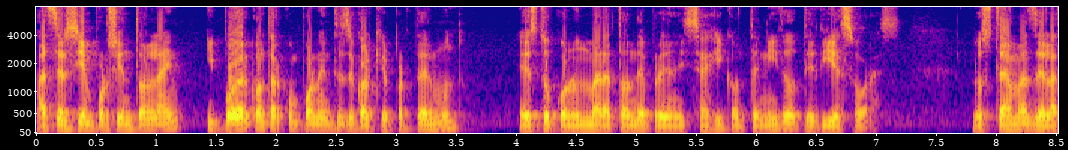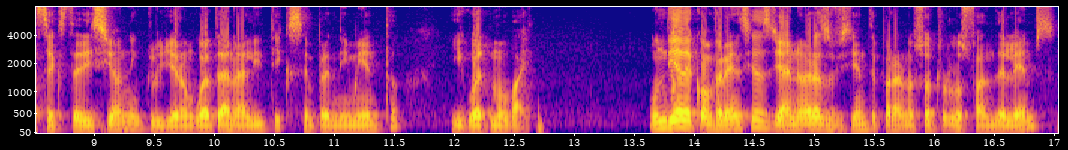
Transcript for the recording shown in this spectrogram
a ser 100% online y poder contar componentes de cualquier parte del mundo. Esto con un maratón de aprendizaje y contenido de 10 horas. Los temas de la sexta edición incluyeron Web Analytics, Emprendimiento y Web Mobile. Un día de conferencias ya no era suficiente para nosotros los fans de LEMS,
